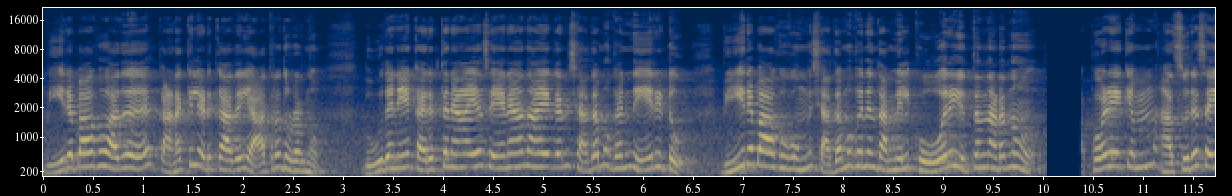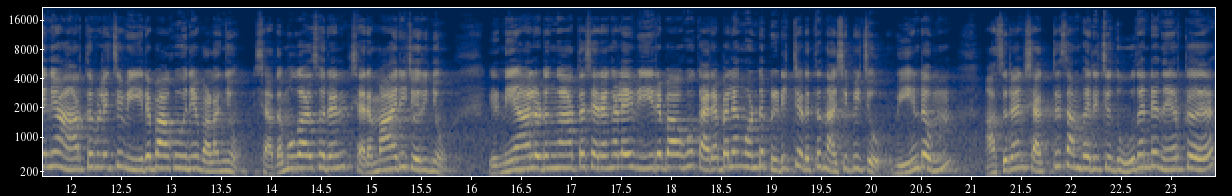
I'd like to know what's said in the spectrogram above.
വീരബാഹു അത് കണക്കിലെടുക്കാതെ യാത്ര തുടർന്നു. ദൂതനെ കരുത്തനായ സേനാനായകൻ ശതമുഖൻ നേരിട്ടു. വീരബാഹുവും ശതമുഖനും തമ്മിൽ ഘോര യുദ്ധം നടന്നു. അപ്പോഴേക്കും അസുര സൈന്യം ആർത്തു വിളിച്ച് വീരബാഹുവിനെ വളഞ്ഞു. ശതമുഖാസുരൻ ശരമാരി ചൊരിഞ്ഞു. എണ്ണിയാലൊടുങ്ങാത്ത ശരങ്ങളെ വീരബാഹു കരബലം കൊണ്ട് പിടിച്ചെടുത്ത് നശിപ്പിച്ചു. വീണ്ടും അസുരൻ ശക്തി സംഭരിച്ച് ദൂതന്റെ നേർക്ക്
